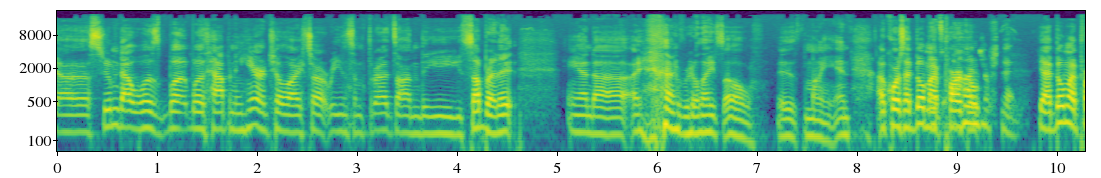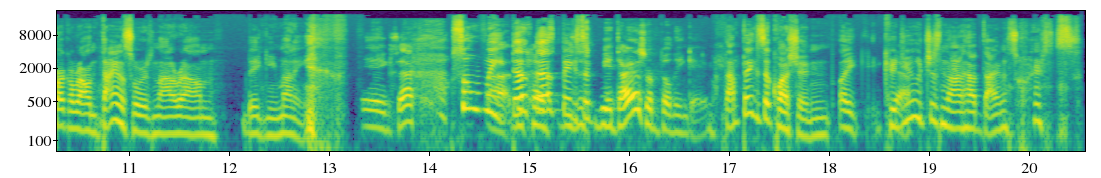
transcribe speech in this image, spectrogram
I uh, assumed that was what was happening here until I started reading some threads on the subreddit, and uh, I, I realized oh it's money, and of course I built my That's park. 100%. Yeah, I built my park around dinosaurs, not around making money. Exactly. so wait, Uh, that that begs this would be a dinosaur building game. that begs the question. Like, could Yeah. you just not have dinosaurs?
